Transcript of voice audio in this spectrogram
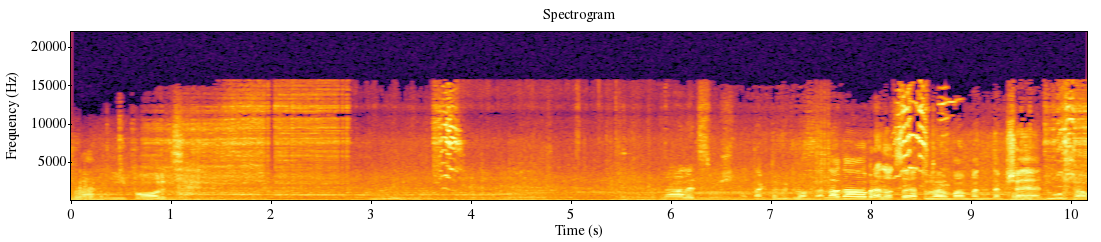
Dwa dni po orce. No ale cóż, no tak to wygląda. No dobra, no co ja tu wam, będę przedłużał.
